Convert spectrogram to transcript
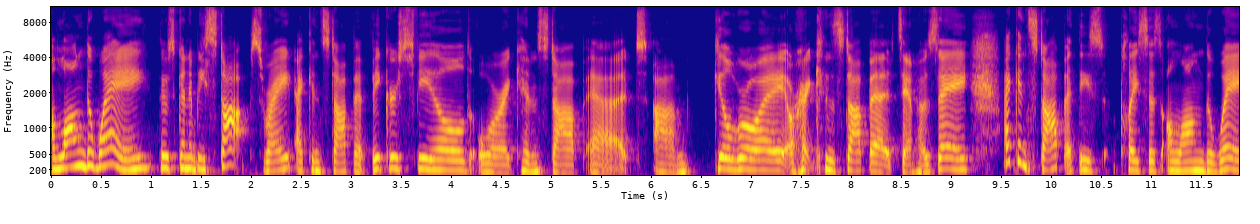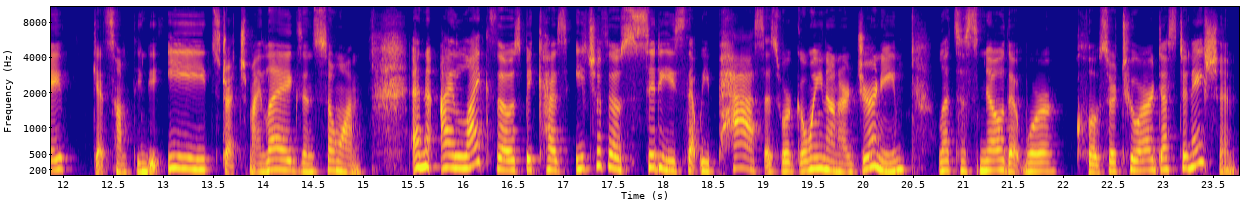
Along the way, there's going to be stops, right? I can stop at Bakersfield or I can stop at um, Gilroy or I can stop at San Jose. I can stop at these places along the way get something to eat, stretch my legs, and so on. And I like those because each of those cities that we pass as we're going on our journey lets us know that we're closer to our destination.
